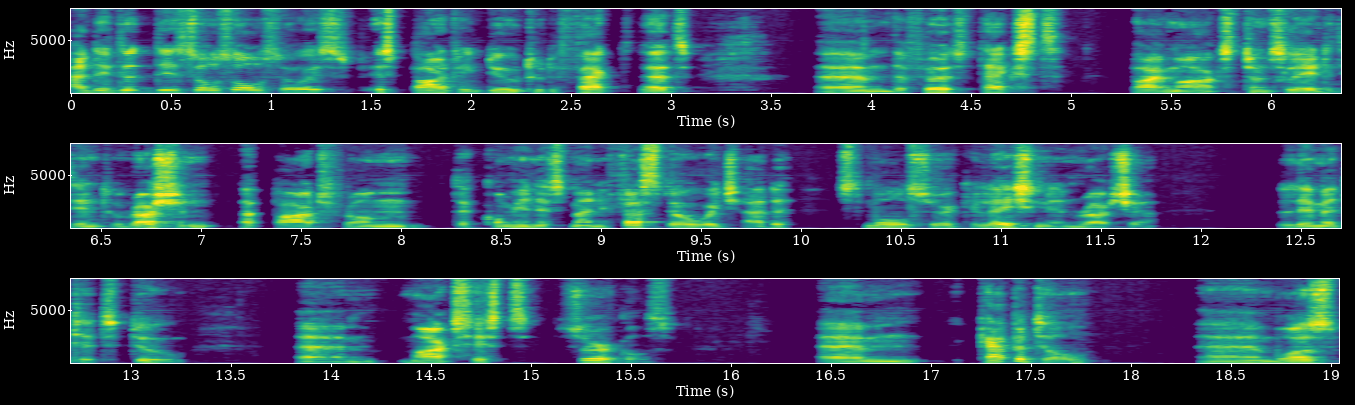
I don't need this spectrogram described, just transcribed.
and it, this also is, is partly due to the fact that um, the first text by Marx translated into Russian, apart from the Communist Manifesto, which had a small circulation in Russia, limited to um, Marxist circles, um, Capital uh, was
